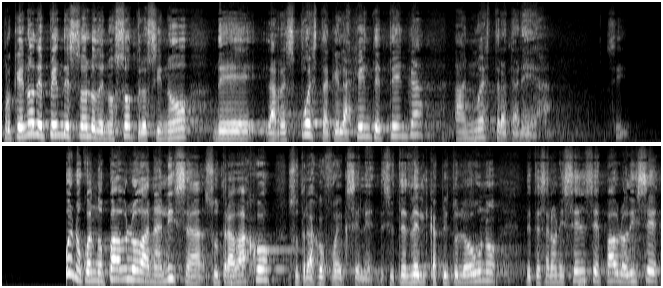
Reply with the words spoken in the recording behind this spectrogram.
porque no depende solo de nosotros, sino de la respuesta que la gente tenga a nuestra tarea. ¿Sí? Bueno, cuando Pablo analiza su trabajo, su trabajo fue excelente. Si usted ve el capítulo 1 de Tesalonicenses, Pablo dice,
